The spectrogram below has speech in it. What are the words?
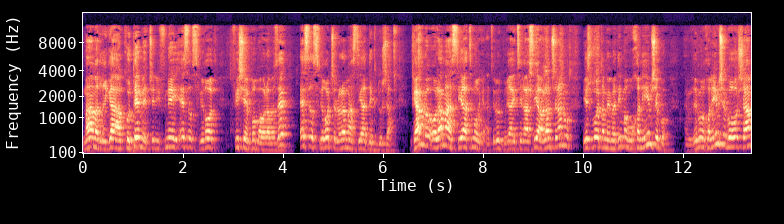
מה המדרגה הקודמת שלפני עשר ספירות כפי שהן פה בעולם הזה? עשר ספירות של עולם העשייה דקדושה. גם לעולם העשייה עצמו, אצילות, בריאה, יצירה, עשייה, העולם שלנו, יש בו את הממדים הרוחניים שבו. הממדים הרוחניים שבו, שם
